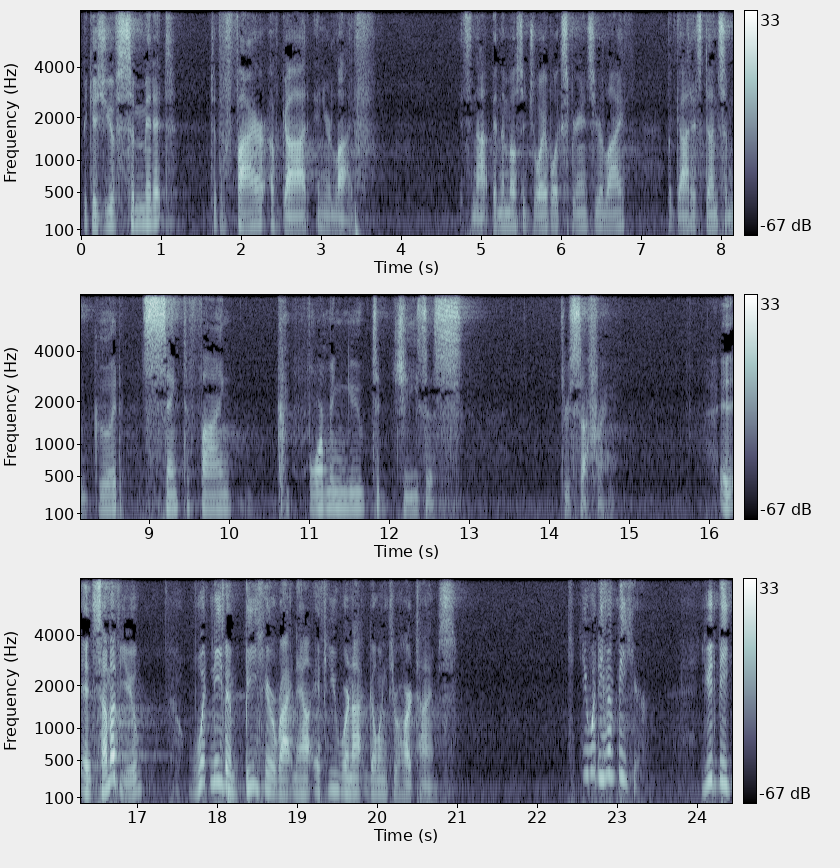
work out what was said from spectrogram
because you have submitted to the fire of God in your life. It's not been the most enjoyable experience of your life. But God has done some good, sanctifying, conforming you to Jesus through suffering. It, it, some of you wouldn't even be here right now if you were not going through hard times. You wouldn't even be here. You'd be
